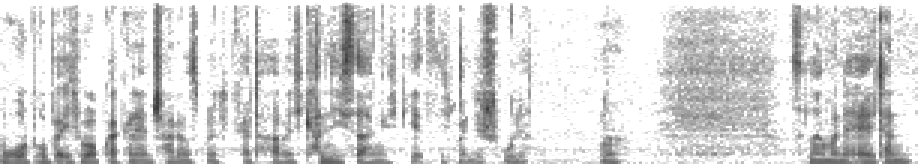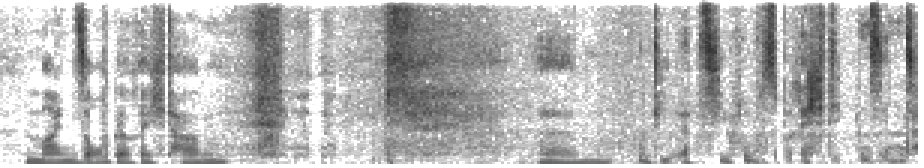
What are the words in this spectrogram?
worüber ich überhaupt gar keine Entscheidungsmöglichkeit habe. Ich kann nicht sagen, ich gehe jetzt nicht mehr in die Schule. Ne? Solange meine Eltern mein Sorgerecht haben ähm, und die Erziehungsberechtigten sind,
